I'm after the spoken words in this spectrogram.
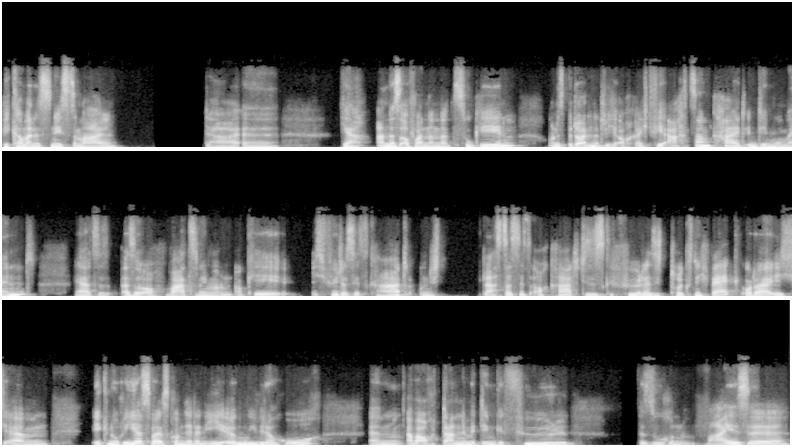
wie kann man das nächste Mal da äh, ja anders aufeinander zugehen? Und es bedeutet natürlich auch recht viel Achtsamkeit in dem Moment. Ja, also auch wahrzunehmen, okay, ich fühle das jetzt gerade und ich lasse das jetzt auch gerade, dieses Gefühl, also ich drücke es nicht weg oder ich ähm, ignoriere es, weil es kommt ja dann eh irgendwie wieder hoch. Ähm, aber auch dann mit dem Gefühl versuchen, weise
